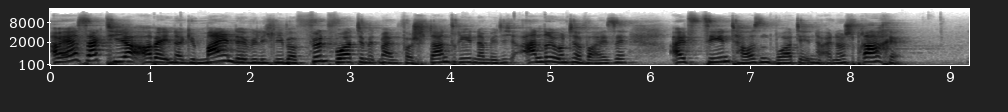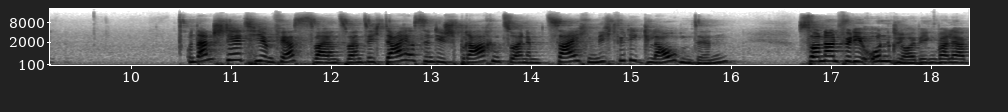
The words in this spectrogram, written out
Aber er sagt hier, aber in der Gemeinde will ich lieber fünf Worte mit meinem Verstand reden, damit ich andere unterweise, als 10.000 Worte in einer Sprache. Und dann steht hier im Vers 22, daher sind die Sprachen zu einem Zeichen nicht für die Glaubenden, sondern für die Ungläubigen, weil er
